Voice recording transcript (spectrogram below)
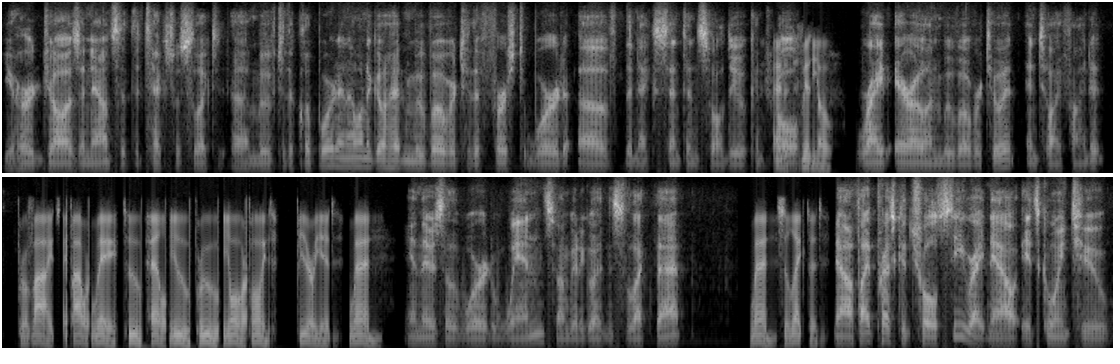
You heard JAWS announce that the text was selected, uh, moved to the clipboard, and I want to go ahead and move over to the first word of the next sentence. So I'll do a Control Edit video. Right arrow and move over to it until I find it. Provides a power way to help you prove your point. Period. When. And there's the word when, so I'm going to go ahead and select that. When selected. Now, if I press Control C right now, it's going to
